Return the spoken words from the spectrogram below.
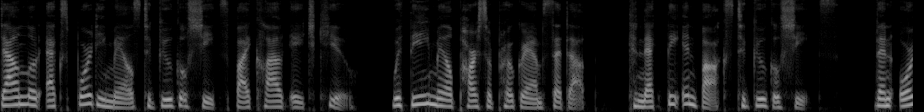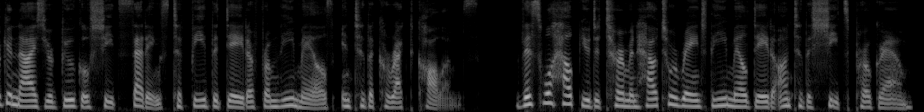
Download export emails to Google Sheets by Cloud HQ. With the email parser program set up, connect the inbox to Google Sheets. Then organize your Google Sheets settings to feed the data from the emails into the correct columns. This will help you determine how to arrange the email data onto the Sheets program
